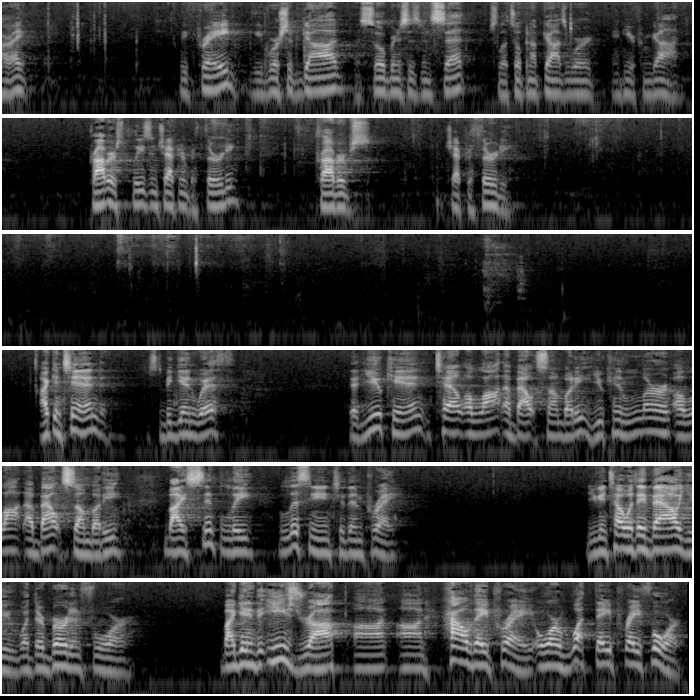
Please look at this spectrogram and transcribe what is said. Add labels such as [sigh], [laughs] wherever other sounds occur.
All right. We've prayed, we've worshiped God, a soberness has been set. So let's open up God's word and hear from God. Proverbs, please, in chapter number 30. Proverbs chapter 30. I contend, just to begin with, that you can tell a lot about somebody, you can learn a lot about somebody by simply listening to them pray. You can tell what they value, what they're burdened for, by getting to eavesdrop on, on how they pray or what they pray for.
